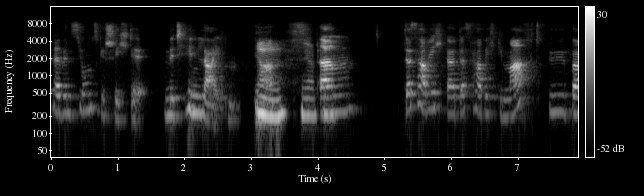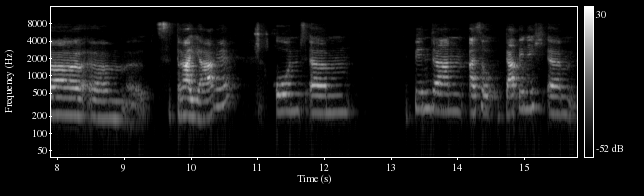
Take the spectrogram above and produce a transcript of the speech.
Präventionsgeschichte mit hinleiten. Ja. Mhm. Ja. Ähm, das habe ich, äh, das habe ich gemacht über ähm, drei Jahre und ähm, bin dann, also da bin ich ähm,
